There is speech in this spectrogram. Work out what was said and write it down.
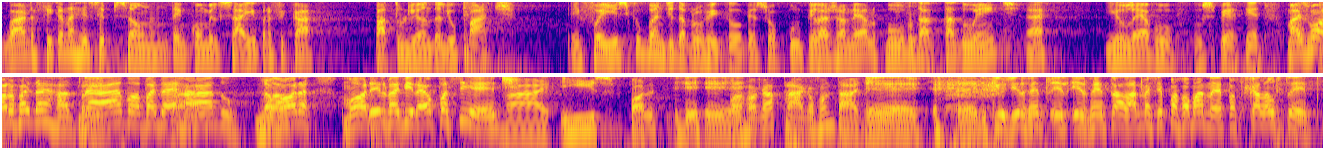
O guarda fica na recepção, né? Não tem como ele sair para ficar patrulhando ali o pátio. E foi isso que o bandido aproveitou. A pessoa pula pela janela, o povo tá, tá doente, né? E eu levo os pertences. Mas uma hora vai dar errado pra Dá, vai- vai dar Vai. errado. Não, uma, vamos- hora, uma hora ele vai virar o paciente. ele. Vai, isso, pode, pode jogar praga à vontade. É, é, daqui um dia ele vai, ele, ele vai entrar lá, não vai ser pra roubar, não, é pra ficar lá uns tempos.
